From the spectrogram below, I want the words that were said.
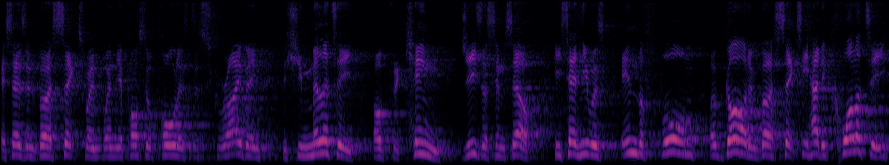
It says in verse 6 when, when the Apostle Paul is describing the humility of the King, Jesus himself, he said he was in the form of God in verse 6. He had equality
